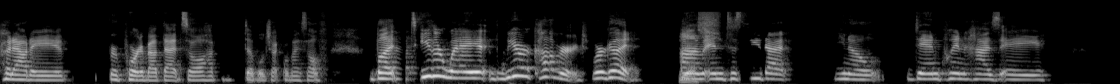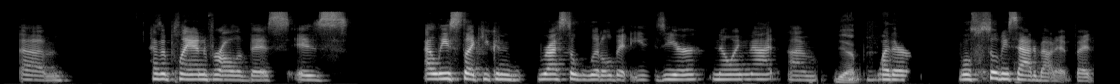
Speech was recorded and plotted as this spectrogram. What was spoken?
put out a report about that, so I'll have to double check with myself. But either way, we are covered. We're good. Yes. Um, and to see that, you know, Dan Quinn has a um has a plan for all of this is at least like you can rest a little bit easier knowing that. Um, yeah. whether we'll still be sad about it, but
